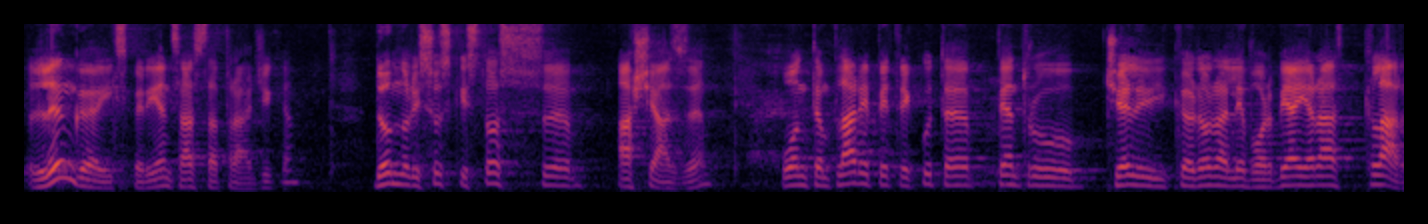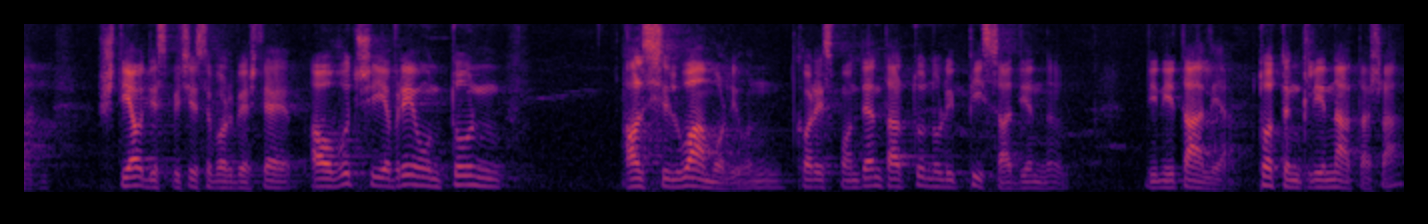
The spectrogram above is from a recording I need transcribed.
lângă experiența asta tragică, Domnul Iisus Hristos uh, așează o întâmplare petrecută pentru cei cărora le vorbea era clar, știau despre ce se vorbește. Au avut și evrei un tun al Siluamului, un corespondent al tunului Pisa din, din Italia, tot înclinat așa,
